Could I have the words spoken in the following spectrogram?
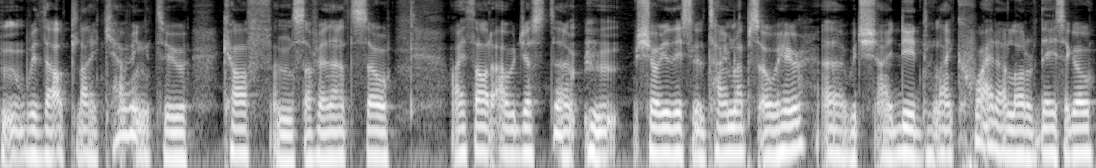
without like having to cough and stuff like that. So I thought I would just uh, show you this little time lapse over here, uh, which I did like quite a lot of days ago.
